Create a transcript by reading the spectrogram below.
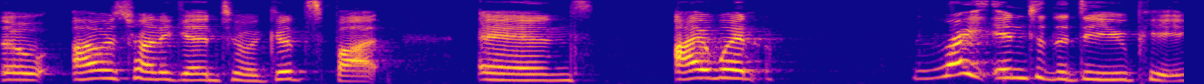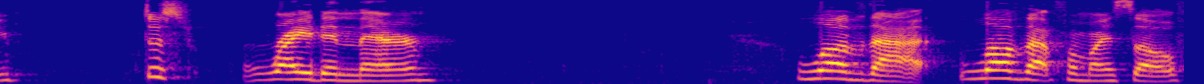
So I was trying to get into a good spot, and I went right into the DUP. Just right in there. Love that. Love that for myself.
